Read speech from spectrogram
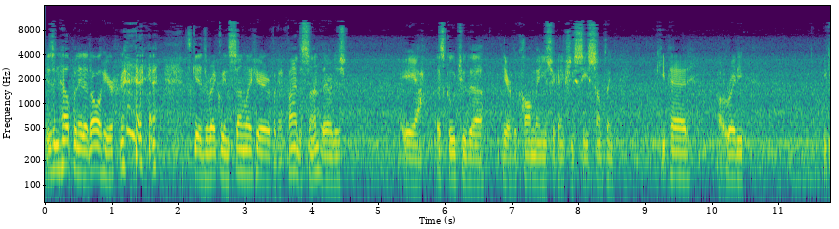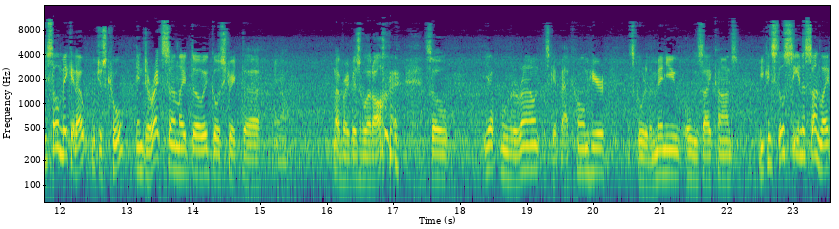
isn't helping it at all here. let's get it directly in sunlight here if I can find the sun. There it is. Yeah, let's go to the here the call menu so you can actually see something. Keypad already. You can still make it out, which is cool. In direct sunlight, though, it goes straight to you know not very visible at all. so, yep, move it around. Let's get back home here. Let's go to the menu. All these icons. You can still see in the sunlight.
